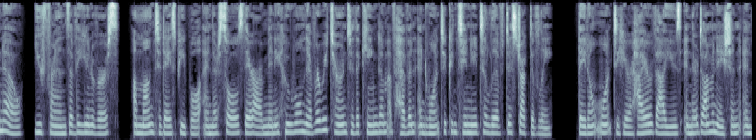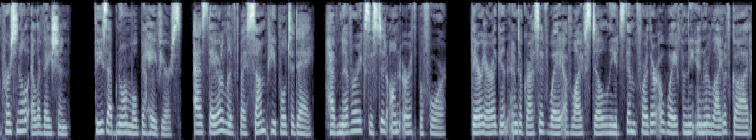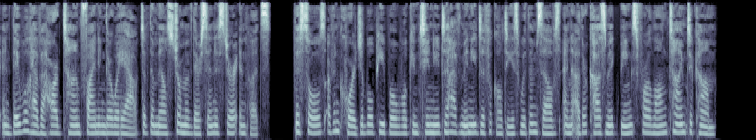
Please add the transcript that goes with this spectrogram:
No, you friends of the universe, among today's people and their souls there are many who will never return to the kingdom of heaven and want to continue to live destructively. They don't want to hear higher values in their domination and personal elevation. These abnormal behaviors, as they are lived by some people today, have never existed on earth before. Their arrogant and aggressive way of life still leads them further away from the inner light of God and they will have a hard time finding their way out of the maelstrom of their sinister inputs. The souls of incorrigible people will continue to have many difficulties with themselves and other cosmic beings for a long time to come.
